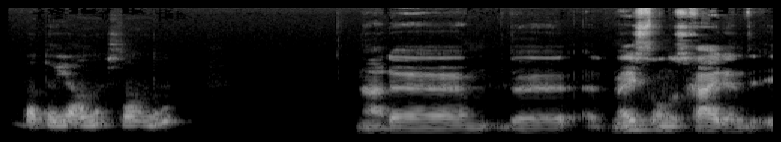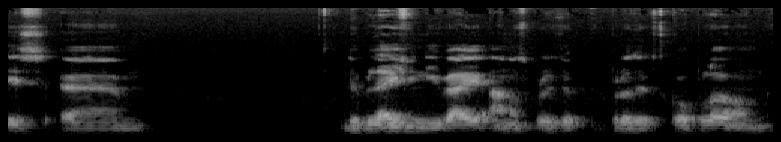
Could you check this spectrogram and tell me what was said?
Wat doe je anders dan anderen? Nou, de, de, het meest onderscheidend is um, de beleving die wij aan ons product, product koppelen. Om,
